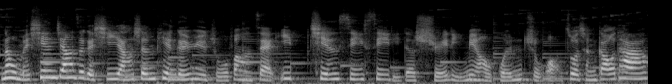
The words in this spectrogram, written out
那我们先将这个西洋参片跟玉竹放在一千 CC 里的水里面哦滚煮哦，做成高汤。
